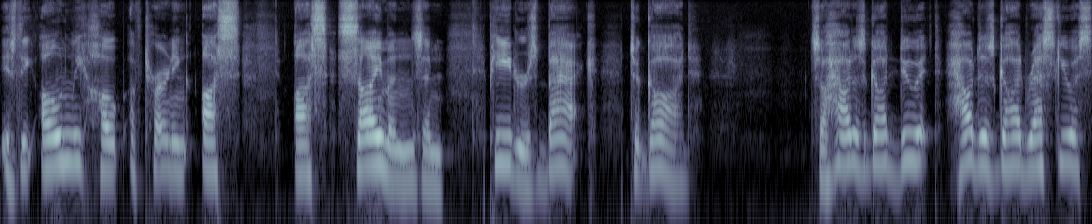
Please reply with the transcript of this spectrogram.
is the only hope of turning us, us Simons and Peters, back to God. So, how does God do it? How does God rescue us?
